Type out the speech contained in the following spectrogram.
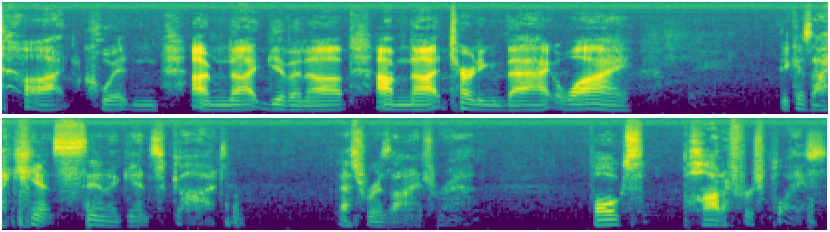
not quitting. I'm not giving up. I'm not turning back. Why? Because I can't sin against God. That's where his eyes are at. Folks, Potiphar's place.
